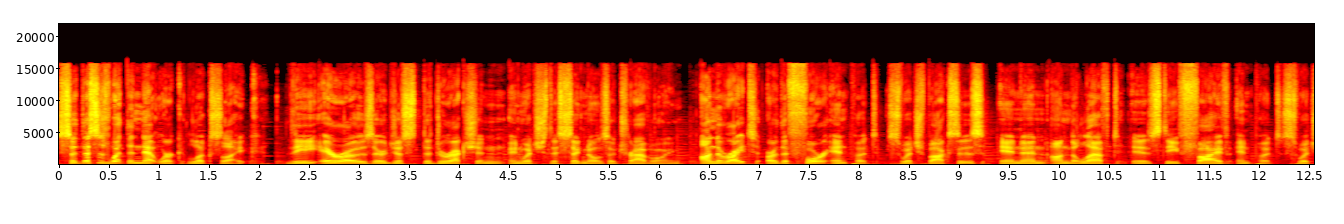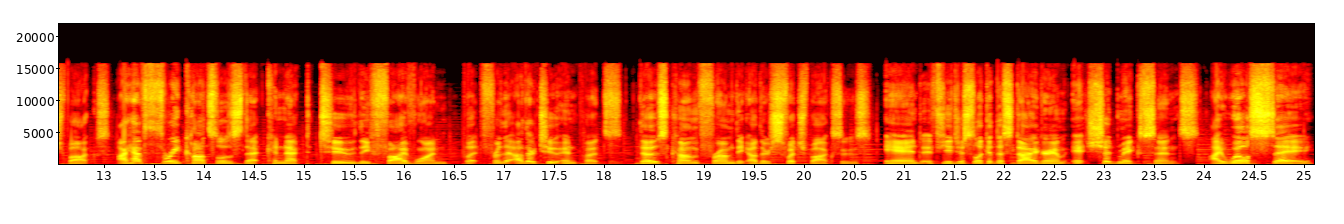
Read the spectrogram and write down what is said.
So this is what the network looks like. The arrows are just the direction in which the signals are traveling. On the right are the four input switch boxes, and then on the left is the five input switch box. I have three consoles that connect to the five one, but for the other two inputs, those come from the other switch boxes. And if you just look at this diagram, it should make sense. I will say,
